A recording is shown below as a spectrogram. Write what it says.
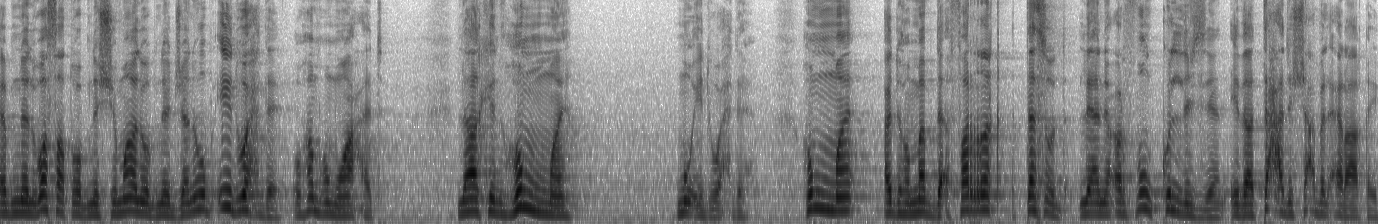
ابن الوسط وابن الشمال وابن الجنوب إيد واحدة وهمهم واحد. لكن هم مو ايد واحدة هم عندهم مبدأ فرق تسد لأن يعرفون كلش زين. إذا اتحد الشعب العراقي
